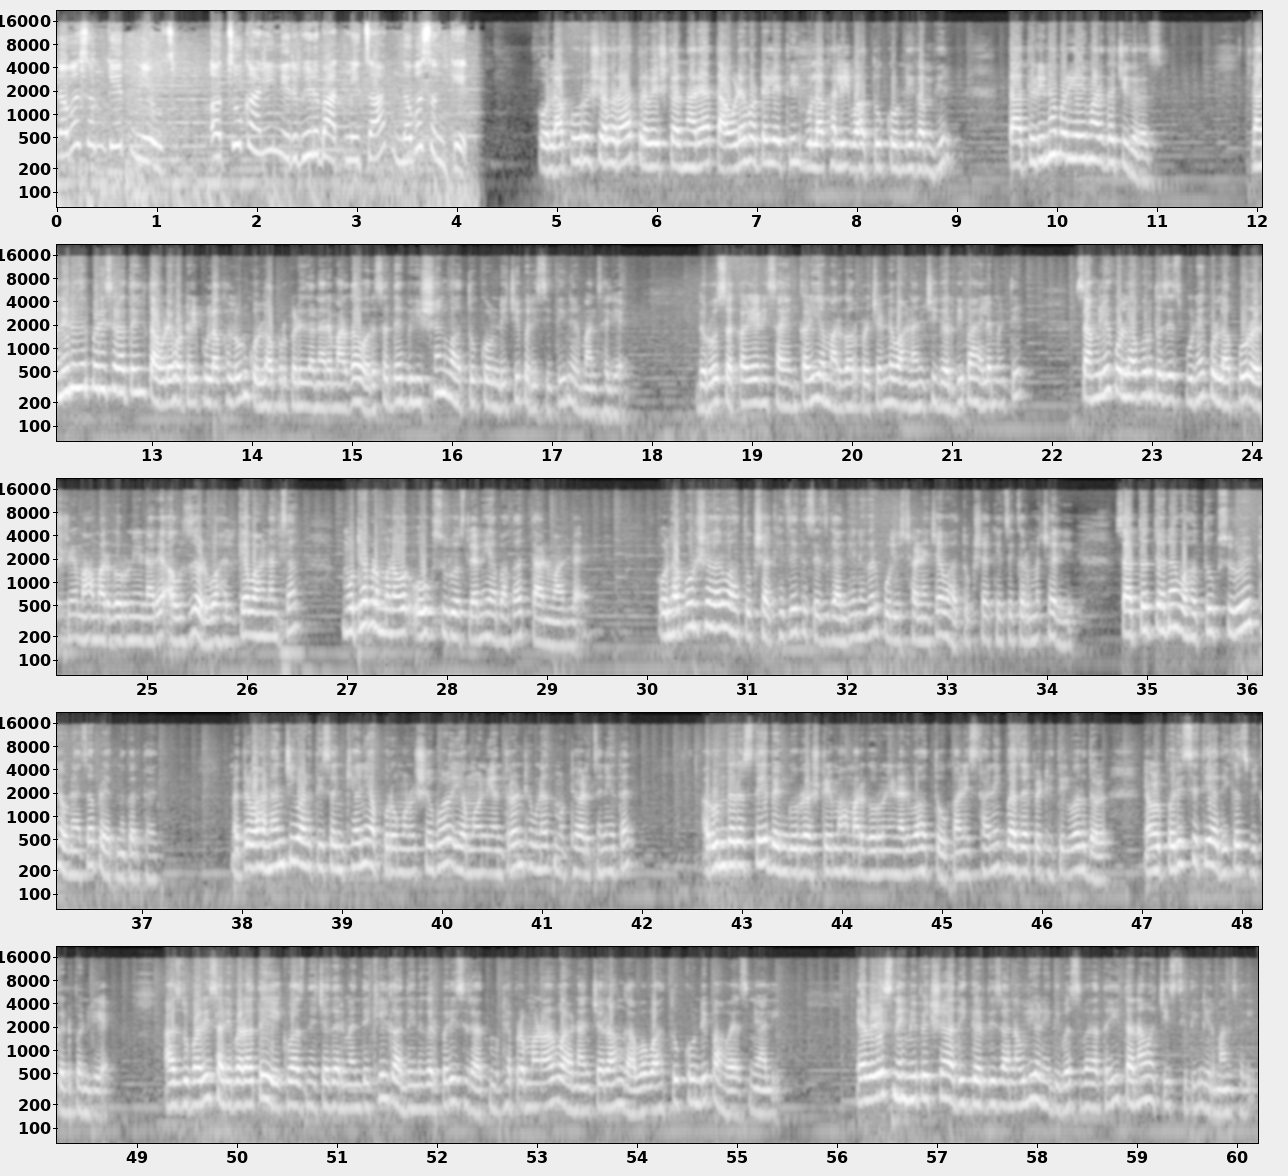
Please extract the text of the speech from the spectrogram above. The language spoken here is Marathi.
नवसंकेत न्यूज. अचूक आणि निर्भीड बातमीचा नवसंकेत. कोल्हापूर शहरात प्रवेश करणाऱ्या तावडे हॉटेल येथील पुलाखालील वाहतूक कोंडी गंभीर. तातडीनं पर्यायी मार्गाची गरज. गांधीनगर परिसरातील तावडे हॉटेल पुलाखालून कोल्हापूरकडे जाणाऱ्या मार्गावर सध्या भीषण वाहतूक कोंडीची परिस्थिती निर्माण झाली आहे. दररोज सकाळी आणि सायंकाळी या मार्गावर प्रचंड वाहनांची गर्दी पाहायला मिळते. सांगली कोल्हापूर तसेच पुणे कोल्हापूर राष्ट्रीय महामार्गावरून येणाऱ्या अवजड व हलक्या वाहनांचा मोठ्या प्रमाणावर ओघ सुरू असल्याने या भागात ताण वाढला आहे कोल्हापूर शहर वाहतूक शाखेचे तसेच गांधीनगर पोलीस ठाण्याच्या वाहतूक शाखेचे कर्मचारी सातत्यानं वाहतूक सुरळीत ठेवण्याचा प्रयत्न करत आहेत मात्र वाहनांची वाढती संख्या आणि अपुरं मनुष्यबळ यामुळे नियंत्रण ठेवण्यात मोठ्या अडचणी येत आहेत अरुंद रस्ते बेंगळूर राष्ट्रीय महामार्गावरून येणारी वाहतूक आणि स्थानिक बाजारपेठेतील वर्दळ यामुळे परिस्थिती अधिकच बिकट बनली आहे. आज दुपारी साडेबारा ते एक वाजण्याच्या दरम्यान देखील गांधीनगर परिसरात मोठ्या प्रमाणावर वाहनांच्या रांगा व वाहतूक कोंडी पाहावयास मिळाली. यावेळेस नेहमीपेक्षा अधिक गर्दी जाणवली आणि दिवसभरातही तणावाची स्थिती निर्माण झाली.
